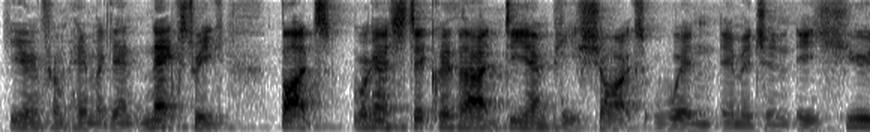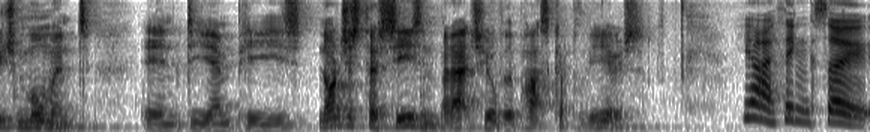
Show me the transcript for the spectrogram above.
hearing from him again next week. But we're going to stick with that DMP Sharks win, image Imogen. A huge moment in DMP's, not just their season, but actually over the past couple of years. Yeah, I think so.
